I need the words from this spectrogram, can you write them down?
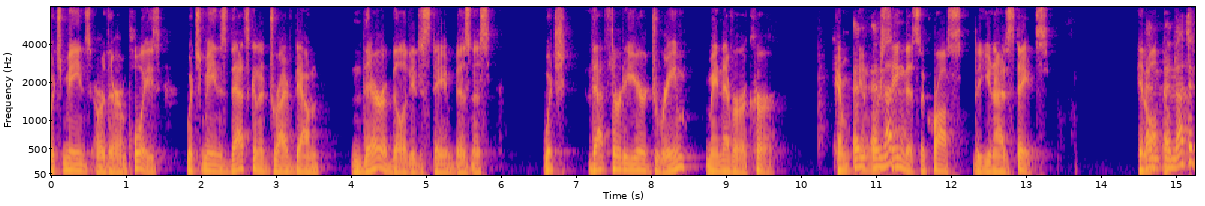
which means, or their employees, which means that's going to drive down their ability to stay in business, which that 30 year dream may never occur. And, and, and we're and that, seeing this across the United States. In and, all and that's a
